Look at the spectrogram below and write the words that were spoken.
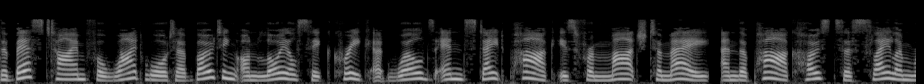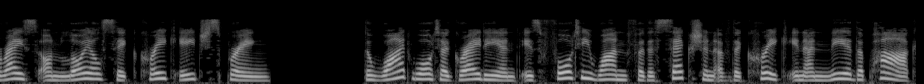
The best time for whitewater boating on Loyalsock Creek at World's End State Park is from March to May, and the park hosts a slalom race on Loyalsock Creek each spring. The whitewater gradient is 41 for the section of the creek in and near the park,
